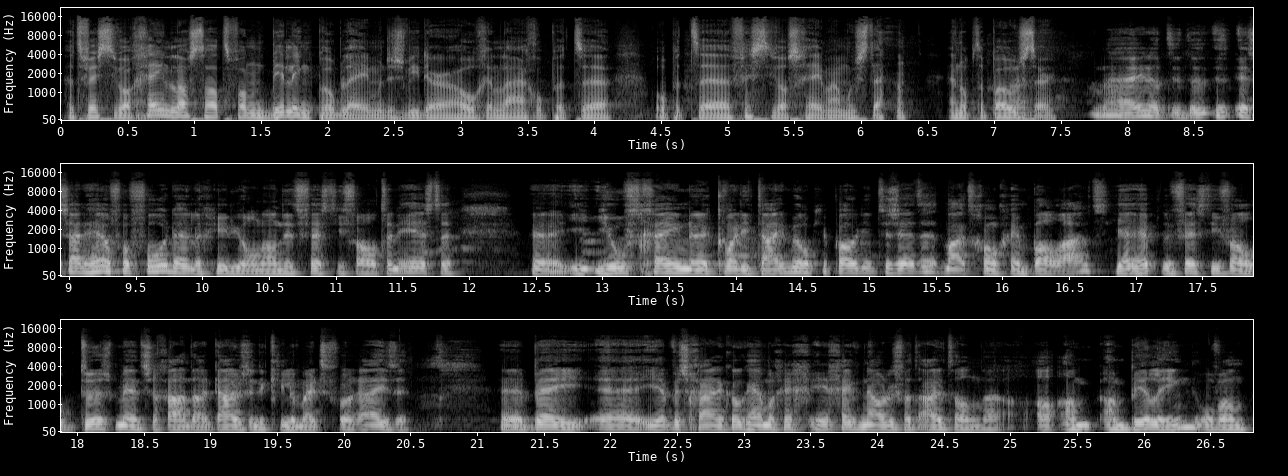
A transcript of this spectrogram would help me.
het festival geen last had van billingproblemen. Dus wie er hoog en laag op het, eh, op het festivalschema moest staan en op de poster. Nee, dat, dat- er zijn heel veel voordelen, Gideon, aan dit festival. Ten eerste, eh, je, hoeft geen eh, kwaliteit meer op je podium te zetten. Het maakt gewoon geen bal uit. Je hebt een festival, dus mensen gaan daar duizenden kilometers voor reizen. Eh, B, je hebt waarschijnlijk ook helemaal geen, je geeft nauwelijks wat uit aan, aan, billing of aan,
